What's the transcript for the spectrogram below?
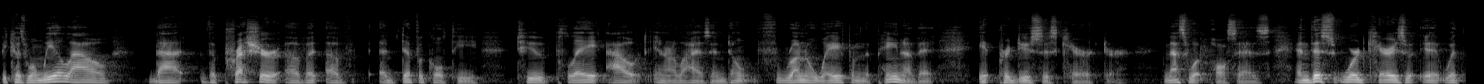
Because when we allow that the pressure of a, of a difficulty to play out in our lives and don't run away from the pain of it, it produces character. And that's what Paul says. And this word carries it with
